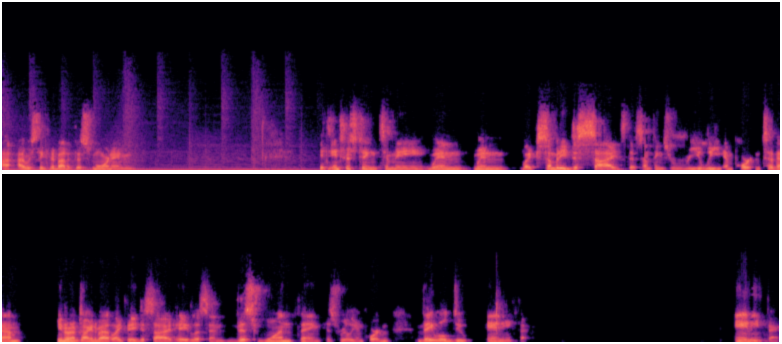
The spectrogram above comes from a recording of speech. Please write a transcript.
I, I was thinking about it this morning. It's interesting to me when when like somebody decides that something's really important to them. You know what I'm talking about? Like they decide, hey, listen, this one thing is really important. They will do anything. Anything.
